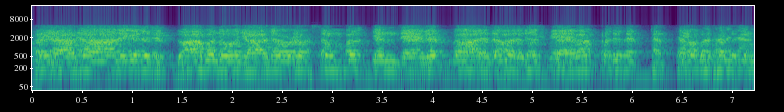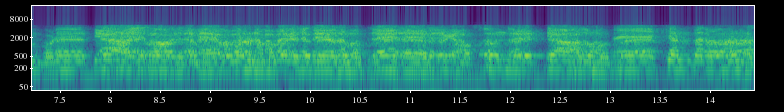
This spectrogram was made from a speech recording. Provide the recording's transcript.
प्रयाजानि यजति द्वावनो याजौषः सम्पद्यन्ते ऋतमेव वरुणमवयजते समुद्रे हृदयमुत्सुन्दरित्याह समुद्रेह्यन्तर्वरुणः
